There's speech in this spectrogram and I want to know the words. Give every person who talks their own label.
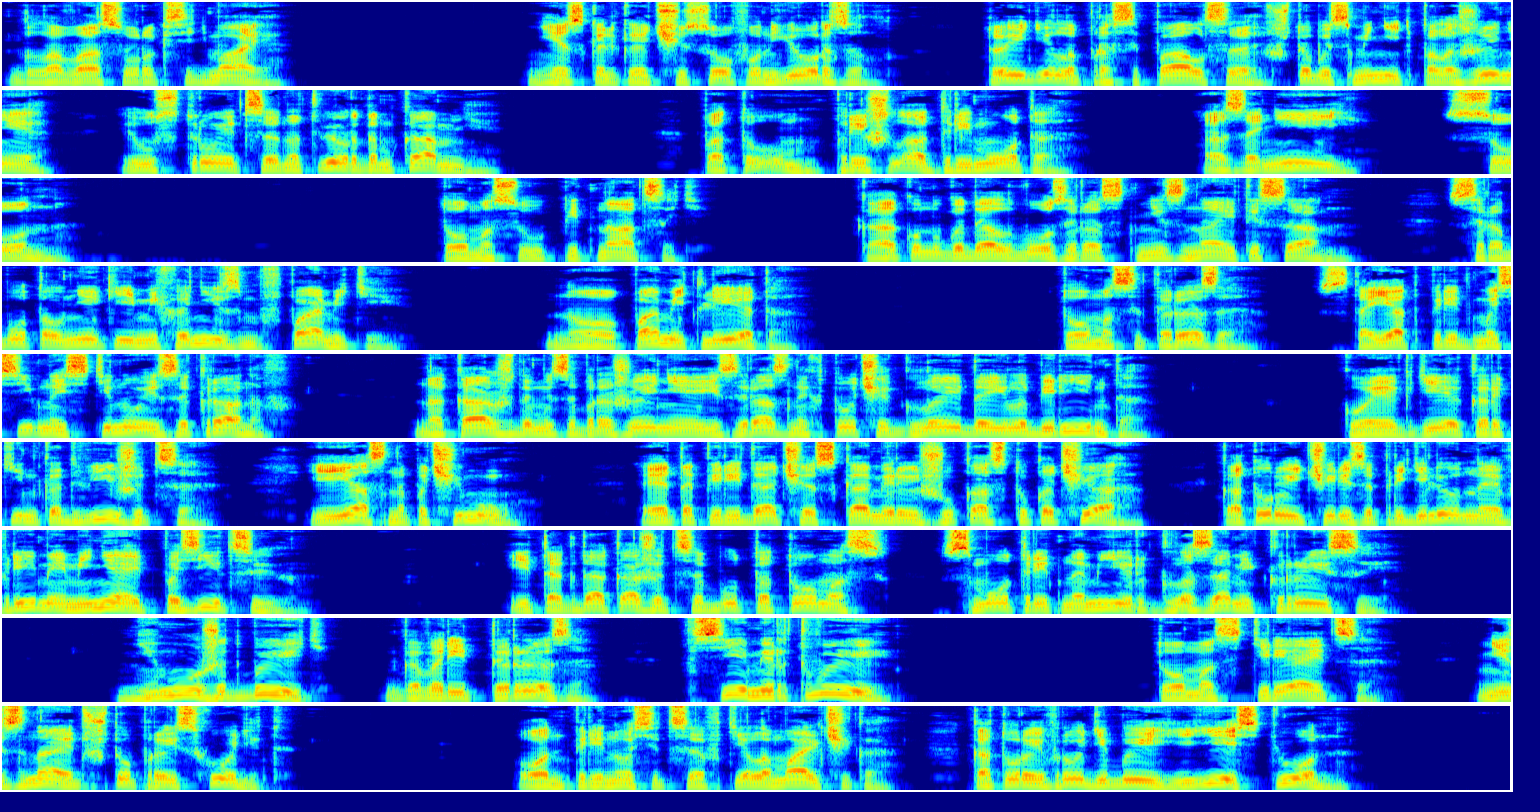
Speaker 1: Глава 47. Несколько часов он ерзал, то и дело просыпался, чтобы сменить положение и устроиться на твердом камне. Потом пришла дремота, а за ней сон. Томасу 15. Как он угадал возраст, не знает и сам. Сработал некий механизм в памяти. Но память ли это? Томас и Тереза стоят перед массивной стеной из экранов. На каждом изображение из разных точек Глейда и лабиринта. Кое-где картинка движется, и ясно почему. Это передача с камеры жука-стукача, который через определенное время меняет позицию. И тогда кажется, будто Томас смотрит на мир глазами крысы. «Не может быть!» — говорит Тереза. «Все мертвы!» Томас теряется, не знает, что происходит. Он переносится в тело мальчика, который вроде бы и есть он.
